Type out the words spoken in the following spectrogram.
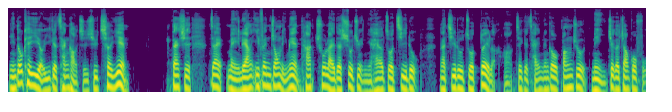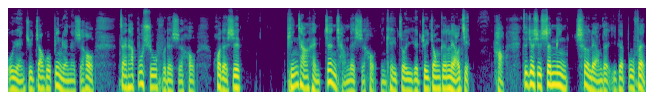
你都可以有一个参考值去测验。但是在每量一分钟里面，它出来的数据你还要做记录。那记录做对了啊，这个才能够帮助你这个照顾服务员去照顾病人的时候，在他不舒服的时候，或者是平常很正常的时候，你可以做一个追踪跟了解好，这就是生命测量的一个部分。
